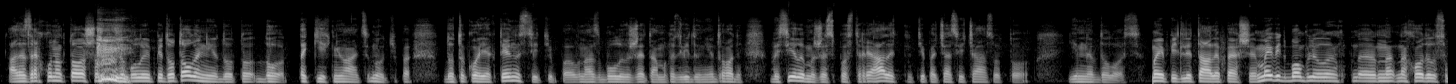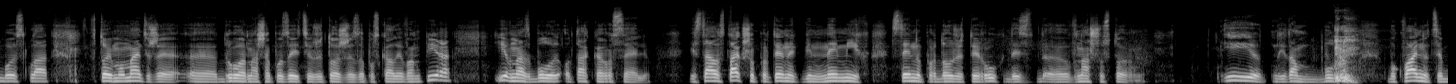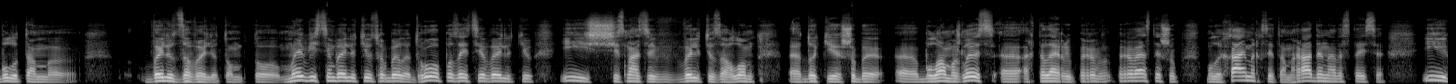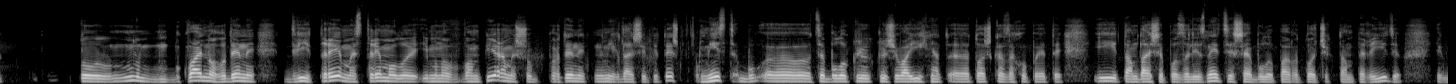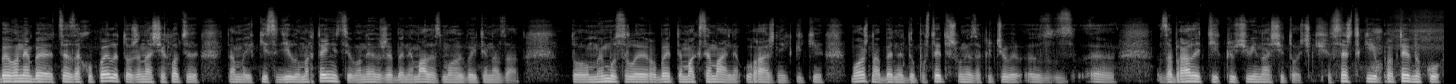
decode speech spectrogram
Але за рахунок того, що ми вже були підготовлені до, до, таких нюансів, ну, типу, до такої активності, типу, у нас були вже там розвідувані дрони, висіли, ми вже спостерігали, типу, час від часу, то їм не вдалося. Ми підлітали перше, ми відбомблювали, е, знаходили з собою склад. В той момент вже е, друга наша позиція вже теж запускали вампіра, і в нас було отак каруселю. І сталося так, що противник він не міг сильно продовжити рух десь е, в нашу сторону. І, і там було буквально це було там е, виліт за вилітом. То ми 8 вилітів зробили, друга позиція вилітів і 16 вилітів загалом, е, доки щоб е, була можливість артилерію перевести, щоб були хаймерси, там гради навестися. І то ну, буквально години дві-три ми стримували іменно вампірами, щоб противник не міг далі піти. Міст е, це була ключова їхня е, точка захопити. І там далі по залізниці ще було пару точок там переїздів. Якби вони б це захопили, то вже наші хлопці, там, які сиділи в Мартиніці, вони вже би не мали змоги вийти назад. То ми мусили робити максимальне ураження, яке можна, аби не допустити, що вони заключили, е, забрали ті ключові наші точки. Все ж таки противнику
